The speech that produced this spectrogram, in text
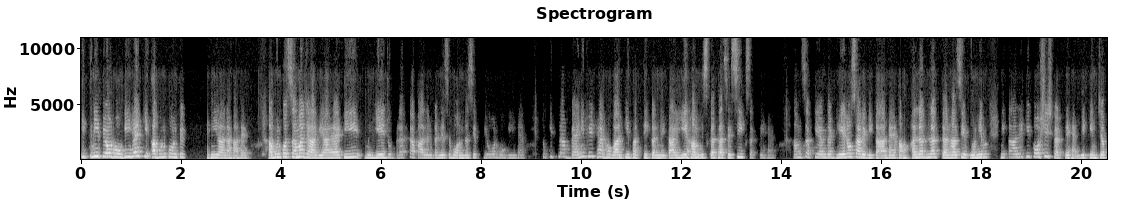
इतनी प्योर हो गई है कि अब उनको उनपे नहीं आ रहा है। अब उनको समझ आ गया है कि ये जो व्रत का पालन करने से वो अंदर से प्योर हो गई है। तो कितना बेनिफिट है भगवान की भक्ति करने का, ये हम इस कथा से सीख सकते हैं। हम सबके अंदर ढेरों सारे विकार हैं, हम अलग अलग तरह से उन्हें निकालने की कोशिश करते हैं, लेकिन जब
